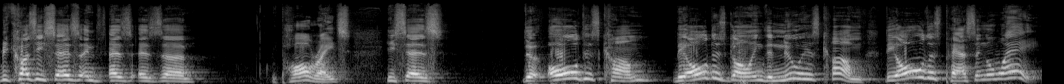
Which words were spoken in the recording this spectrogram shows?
Because he says, and as, as uh, Paul writes, he says, The old has come the old is going, the new has come, the old is passing away.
